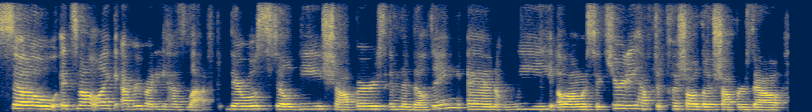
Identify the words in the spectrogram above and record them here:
So it's not like everybody has left. There will still be shoppers in the building, and we, along with security, have to push all those shoppers out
